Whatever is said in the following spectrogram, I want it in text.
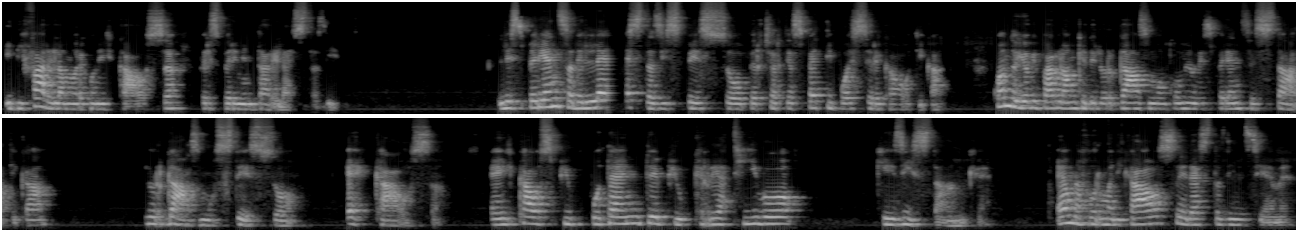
e di fare l'amore con il caos per sperimentare l'estasi. L'esperienza dell'estasi spesso per certi aspetti può essere caotica. Quando io vi parlo anche dell'orgasmo come un'esperienza estatica, l'orgasmo stesso è caos, è il caos più potente, più creativo che esista anche. È una forma di caos ed estasi insieme.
